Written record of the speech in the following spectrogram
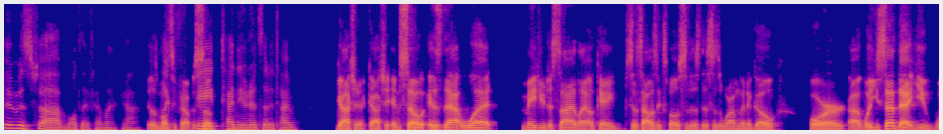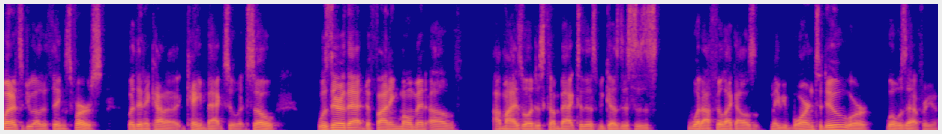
It was uh multifamily, yeah. It was multifamily. Like eight, so, 10 units at a time. Gotcha, gotcha. And so, is that what made you decide, like, okay, since I was exposed to this, this is where I'm going to go? Or, uh, well, you said that you wanted to do other things first, but then it kind of came back to it. So, was there that defining moment of, I might as well just come back to this because this is what I feel like I was maybe born to do? Or what was that for you?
